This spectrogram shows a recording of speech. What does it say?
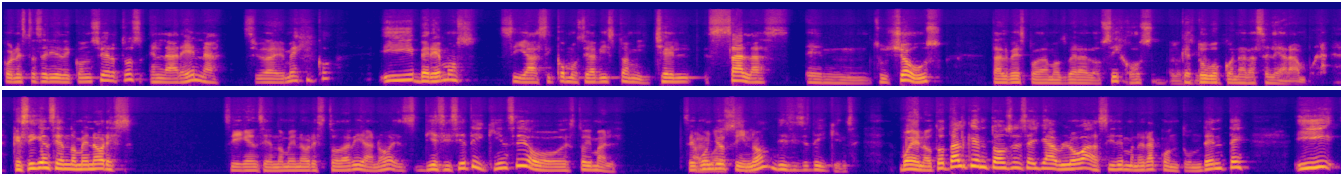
con esta serie de conciertos en la Arena Ciudad de México y veremos si así como se ha visto a Michelle Salas en sus shows, tal vez podamos ver a los hijos que tuvo con Araceli Arámbula, que siguen siendo menores. Siguen siendo menores todavía, ¿no? ¿Es 17 y 15 o estoy mal? Según yo sí, ¿no? 17 y 15. Bueno, total que entonces ella habló así de manera contundente y,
